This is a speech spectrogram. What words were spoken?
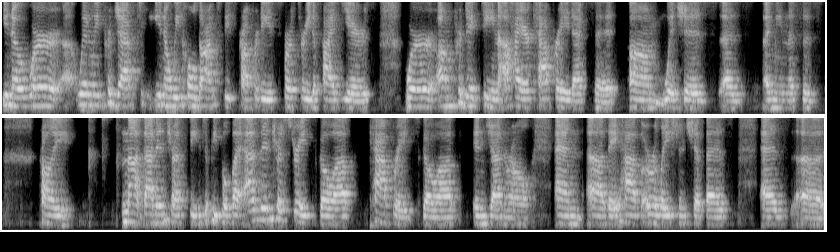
you know, we're, uh, when we project, you know, we hold on to these properties for three to five years. We're um, predicting a higher cap rate exit, um, which is, as I mean, this is probably not that interesting to people. But as interest rates go up, cap rates go up in general, and uh, they have a relationship as as uh,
